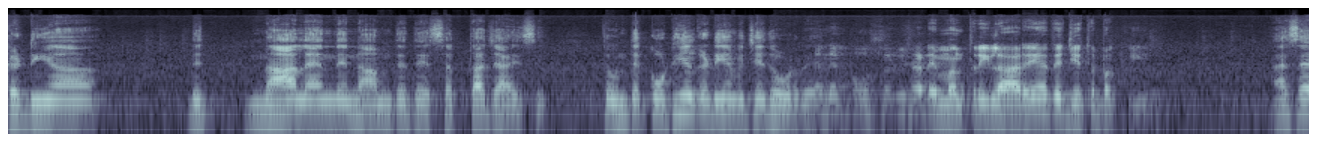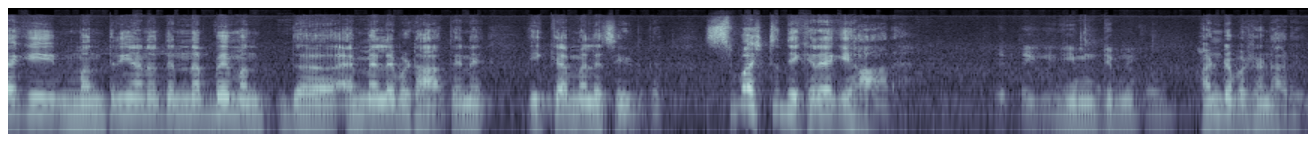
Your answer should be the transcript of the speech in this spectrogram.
ਗੱਡੀਆਂ ਦੇ ਨਾਂ ਲੈਣ ਦੇ ਨਾਮ ਤੇ ਤੇ ਸੱਤਾ ਚ ਆਏ ਸੀ ਤੇ ਹੁਣ ਤੇ ਕੋਠੀਆਂ ਗੱਡੀਆਂ ਵਿੱਚੇ ਦੌੜ ਰਹੇ। ਕਹਿੰਦੇ ਪੋਸਟਰ ਵੀ ਸਾਡੇ ਮੰਤਰੀ ਲਾ ਰਹੇ ਆ ਤੇ ਜਿੱਤ ਪੱਕੀ ਹੈ। ਐਸਾ ਹੈ ਕਿ ਮੰਤਰੀਆਂ ਨੇ ਤੇ 90 ਐਮਐਲਏ ਬਿਠਾਤੇ ਨੇ ਇੱਕ ਐਮਐਲਏ ਸੀਟ ਤੇ ਸਪਸ਼ਟ ਦਿਖ ਰਿਹਾ ਕਿ ਹਾਰ ਹੈ ਜਿੱਤੇਗੀ ਜਿਮ ਜਿਮਨੀ ਚੋਂ 100% ਹਾਰੇਗੀ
